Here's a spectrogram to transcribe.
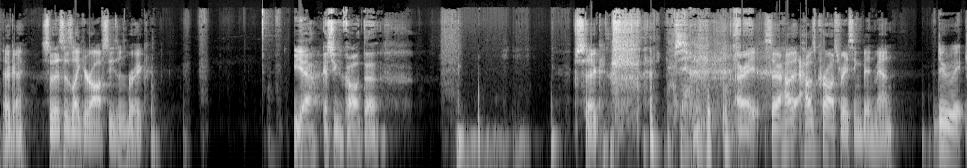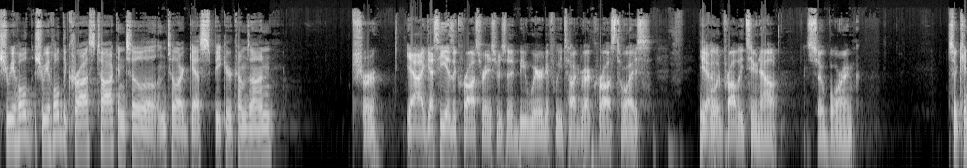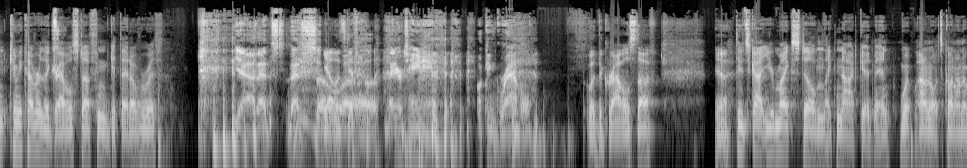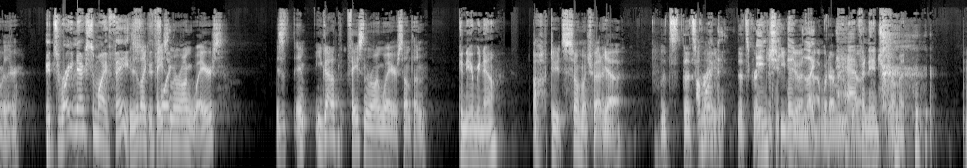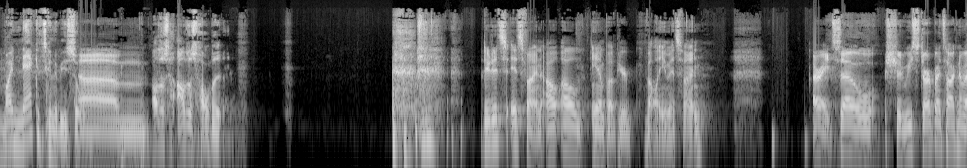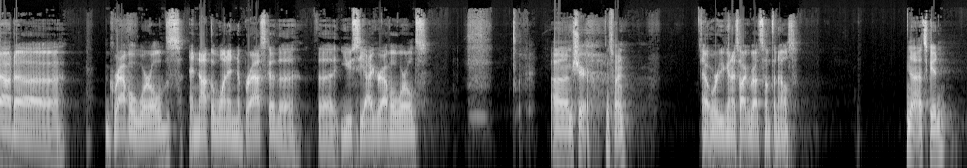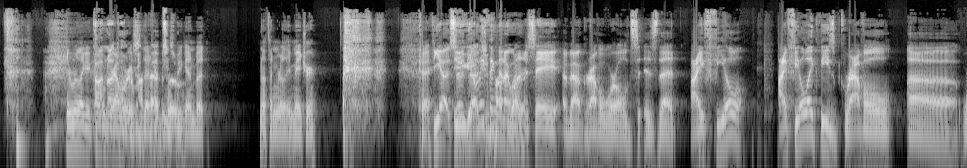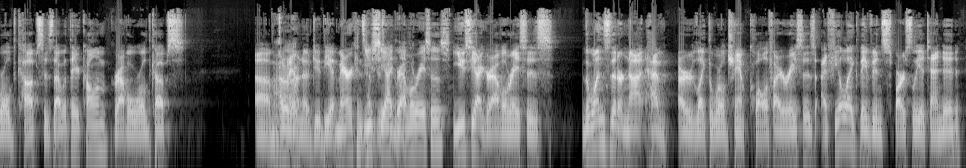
Okay, so this is like your off season break. yeah. I guess you could call it that. Sick. All right. So how how's cross racing been, man? Dude, wait, should we hold should we hold the cross talk until until our guest speaker comes on? Sure. Yeah, I guess he is a cross racer, so it'd be weird if we talked about cross twice. People Yeah. would probably tune out. It's so boring. So can can we cover the gravel stuff and get that over with? Yeah, that's that's so Yeah, let's get- uh, entertaining. Fucking gravel. With the gravel stuff. Yeah. Dude, Scott, your mic's still like not good, man. What, I don't know what's going on over there. It's right next to my face. Is it like It's facing the wrong way or is it, you got it facing the wrong way or something? Can you hear me now? Oh, dude, so much better. Yeah. That's that's I'm great. like that's great. Just keep doing like that, whatever you're half doing. an inch from it. My neck is going to be sore. Um I'll just I'll just hold it. dude, it's it's fine. I'll I'll amp up your volume. It's fine. all right, so should we start by talking about uh gravel worlds and not the one in Nebraska, the the UCI gravel worlds? Um, sure, that's fine. Oh, were you gonna talk about something else? No, that's good. there were like a couple gravel races that, that, happened this weekend, but nothing really major. Okay. Yeah, so You the only thing that I wanted it. to say about gravel worlds is that I feel I feel like these gravel uh world cups, is that what they call them? Gravel world cups? Um I don't don't know. know, dude. The Americans have UCI been, gravel like, races. UCI gravel races, the ones that are not have are like the world champ qualifier races. I feel like they've been sparsely attended,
